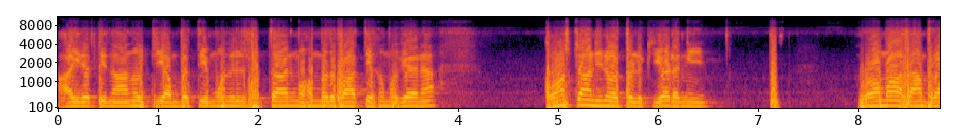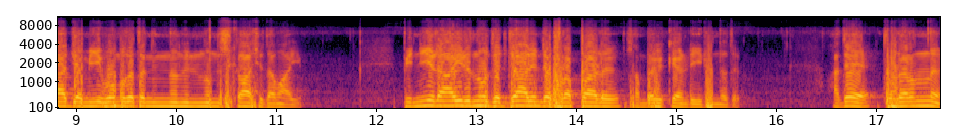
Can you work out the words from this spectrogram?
ആയിരത്തി നാനൂറ്റി അമ്പത്തി മൂന്നിൽ സുൽത്താൻ മുഹമ്മദ് ഫാത്തിഹ് മുഖേന കോൺസ്റ്റാന്റിനോപ്പിൾ കീഴടങ്ങി. റോമാ സാമ്രാജ്യം ഈ ഭൂമുഖത്ത് നിന്ന് നിന്നും നിഷ്കാസിതമായി. പിന്നീടായിരുന്നു ദജ്ജാലിന്റെ പുറപ്പാട് സംഭവിക്കേണ്ടിയിരുന്നത്. അതെ തുടർന്ന്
